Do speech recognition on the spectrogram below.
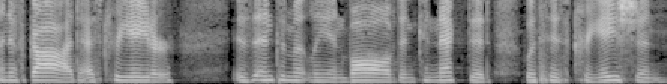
And if God, as creator, is intimately involved and connected with his creation,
